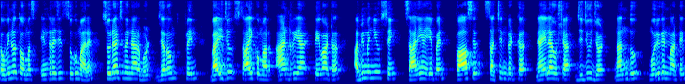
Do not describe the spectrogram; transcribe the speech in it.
Tovino Thomas Indrajith Sukumaran Suraj Venjaramoodu Jerome Flynn Baiju Sai Kumar Andrea Tivadar Abhimanyu Singh Saniya Iyappan Fazil Sachin Khedekar Naila Usha Jiju John Nandu Murugan Martin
